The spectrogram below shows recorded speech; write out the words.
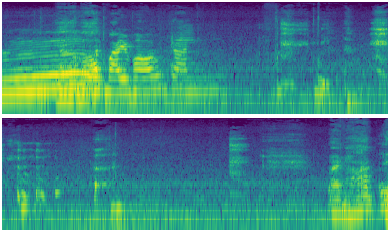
อืเดี๋ยวบอสไปพร้อมกันๆไปพักเล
